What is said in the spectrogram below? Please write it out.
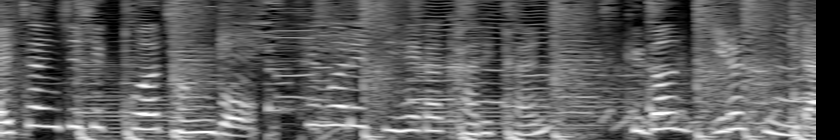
알찬 지식과 정보, 생활의 지혜가 가득한 그건 이렇습니다.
